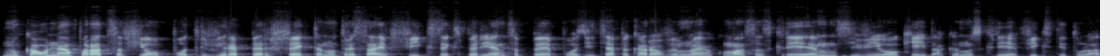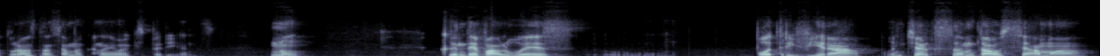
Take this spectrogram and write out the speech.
nu ca neapărat să fie o potrivire perfectă, nu trebuie să ai fix experiență pe poziția pe care o avem noi acum, să scrie în CV, ok, dacă nu scrie fix titulatura, asta înseamnă că nu ai o experiență. Nu. Când evaluez potrivirea, încerc să-mi dau seama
